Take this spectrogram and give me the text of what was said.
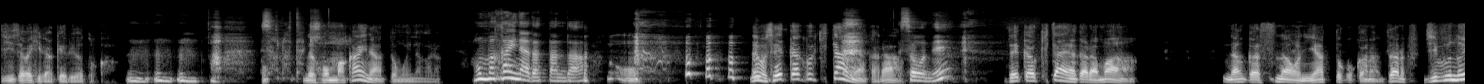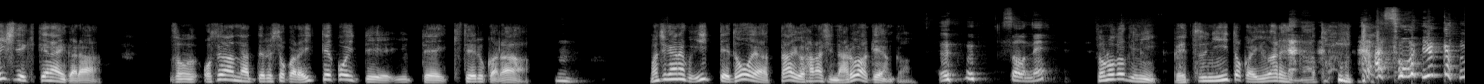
人生は開けるよとか。うんうんうん。あ、その時。で、ほんまかいなって思いながら。ほんまかいなだったんだ。うん、でもせっかく来たんやから。そうね。せっかく来たんやから、まあ、なんか素直にやっとこうかな。だから自分の意思で来てないから、そのお世話になってる人から行ってこいって言って来てるから、うん、間違いなく行ってどうやったいう話になるわけやんか。そうね。その時に別にとか言われへんなと思って。あ、そういう考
